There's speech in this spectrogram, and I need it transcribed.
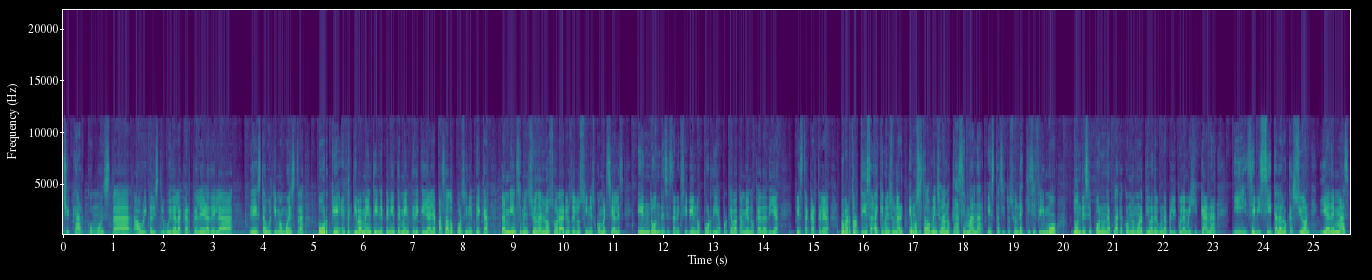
checar cómo está ahorita distribuida la cartelera de la de esta última muestra, porque efectivamente, independientemente de que ya haya pasado por Cineteca, también se mencionan los horarios de los cines comerciales en donde se están exhibiendo por día, porque va cambiando cada día esta cartelera. Roberto Ortiz, hay que mencionar, hemos estado mencionando cada semana esta situación de aquí se filmó, donde se pone una placa conmemorativa de alguna película mexicana y se visita la locación y además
